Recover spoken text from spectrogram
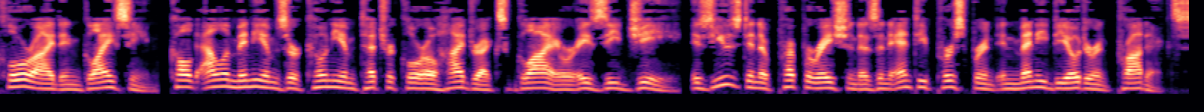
chloride, and glycine, called aluminium zirconium tetrachlorohydrex gly or AZG, is used in a preparation as an antiperspirant in many deodorant products.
